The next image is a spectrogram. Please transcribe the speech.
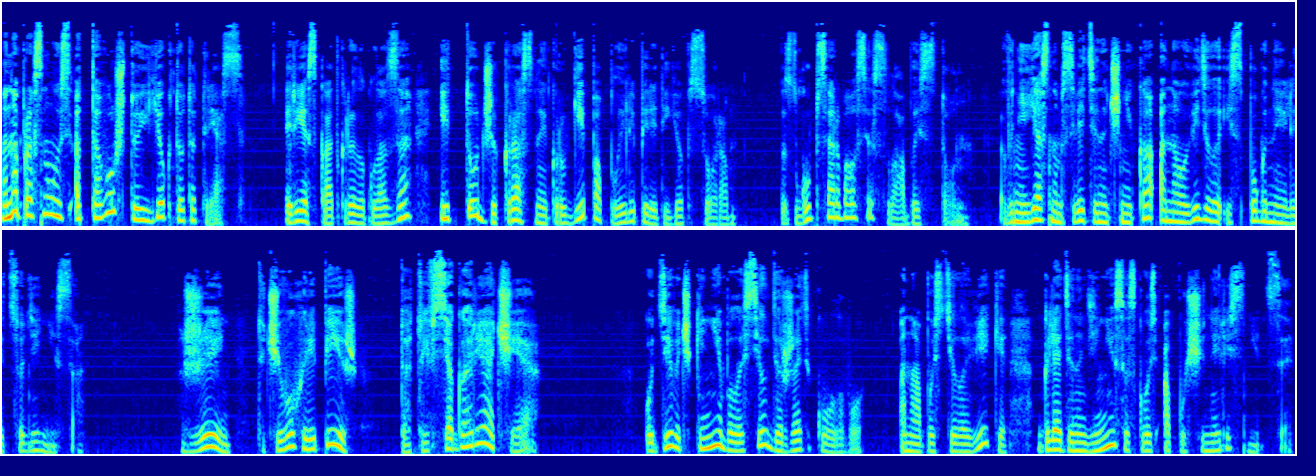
Она проснулась от того, что ее кто-то тряс. Резко открыла глаза, и тут же красные круги поплыли перед ее взором. С губ сорвался слабый стон. В неясном свете ночника она увидела испуганное лицо Дениса. «Жень, ты чего хрипишь? Да ты вся горячая!» У девочки не было сил держать голову. Она опустила веки, глядя на Дениса сквозь опущенные ресницы.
